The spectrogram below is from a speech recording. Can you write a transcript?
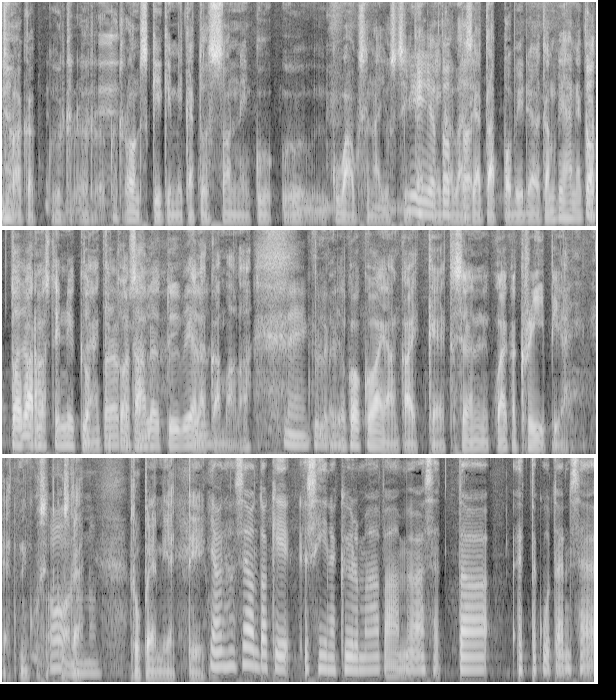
se on aika ronskiikin, mikä tuossa on niin kuin, kuvauksena just siitä, niin, että minkälaisia totta, tappovideoita, mutta ne katsoo joka, varmasti nykyäänkin. Tuolta löytyy vielä kyllä. kamalaa. Niin, kyllä, kyllä. Koko ajan kaikkea, että se on niin kuin aika creepyä, että niin kuin sit, on, kun sitä on, on. rupeaa miettimään. Ja onhan se on toki siinä kylmäävää myös, että, että kuten se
